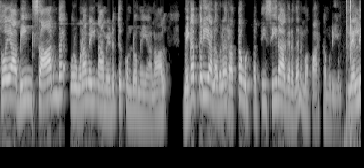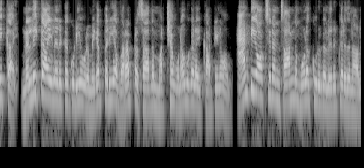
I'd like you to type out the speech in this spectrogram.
சோயாபீன் சார்ந்த ஒரு உணவை நாம் எடுத்துக்கொண்டோமேயானால் மிகப்பெரிய அளவில் ரத்த உற்பத்தி சீராகிறத நம்ம பார்க்க முடியும். நெல்லிக்காய். நெல்லிக்காயில் இருக்கக்கூடிய ஒரு மிகப்பெரிய வரப்பிரசாதம் மற்ற உணவுகளை காட்டிலும் ஆன்டி ஆக்சிடென்ட் சார்ந்த மூலக்கூறுகள் இருக்கிறதுனால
